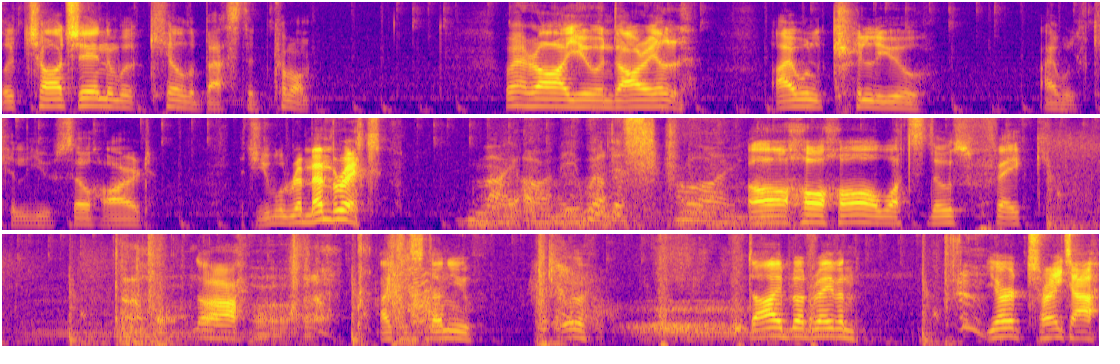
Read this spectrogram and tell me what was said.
We'll charge in, and we'll kill the bastard. Come on. Where are you, Andariel? I will kill you. I will kill you so hard that you will remember it. My army will destroy. Oh ho ho! What's those fake? Ah, I can stun you. Ugh. Die, Blood Raven. You're a traitor.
